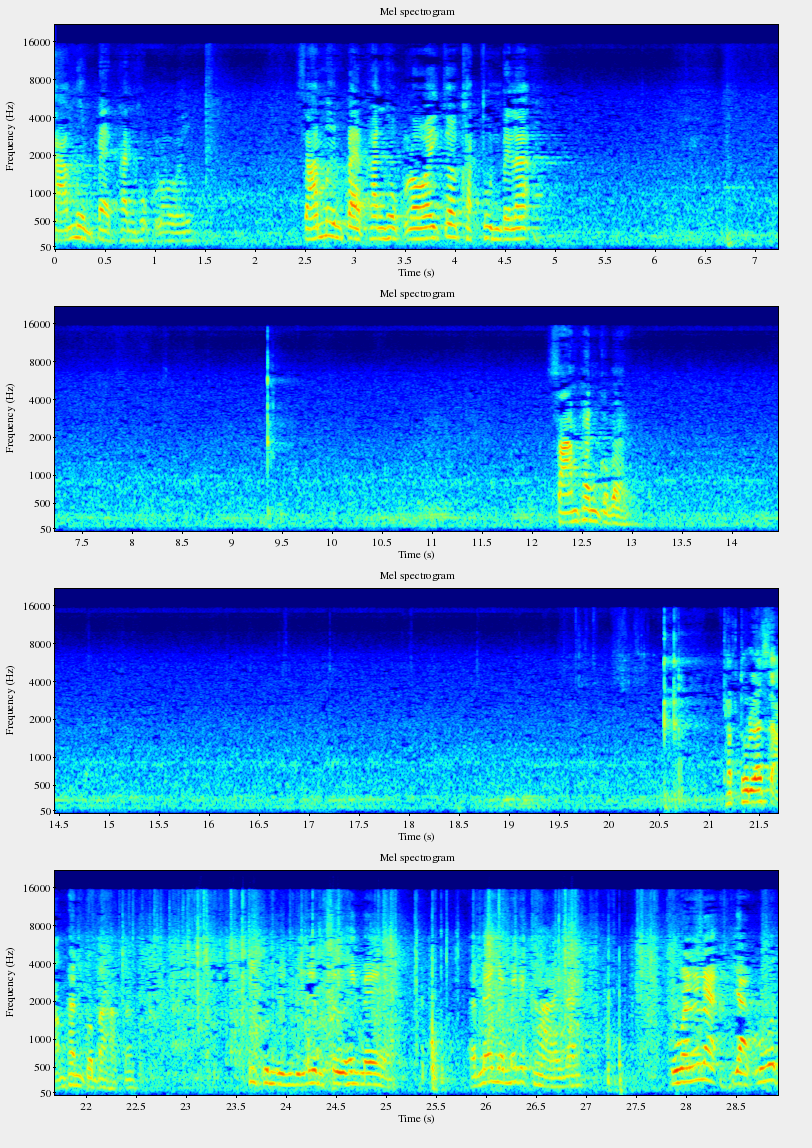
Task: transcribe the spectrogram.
สามหมื่นแปดพันหกร้อยสามหมื่นแปดพันหกร้อยก็ขาดทุนไปละสามพันกว่าบาท ขัดทุนละสามพันกว่าบาทนะที่คุณวินวิลเลียมซื้อให้แม่ แต่แม่ยังไม่ได้ขายนะคือวันนั้นแหละอยากรู้ว่า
